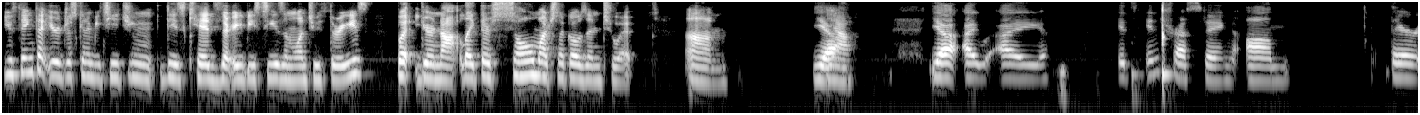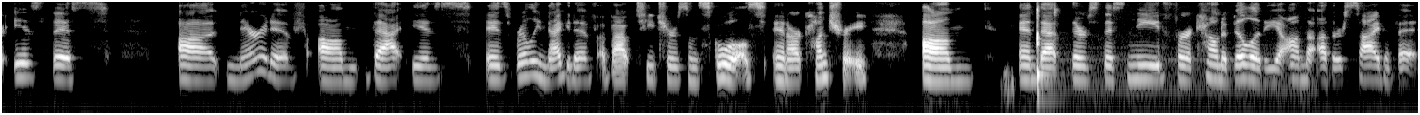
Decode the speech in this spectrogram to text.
you think that you're just going to be teaching these kids their ABCs and one two threes, but you're not. Like there's so much that goes into it. Um yeah. yeah. yeah i i it's interesting um there is this uh narrative um that is is really negative about teachers and schools in our country um and that there's this need for accountability on the other side of it.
